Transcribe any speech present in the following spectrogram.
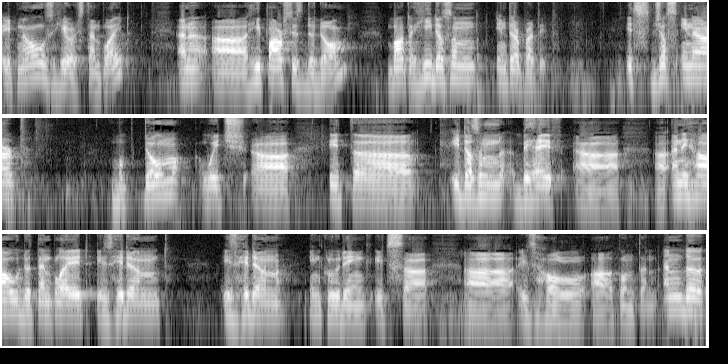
it knows here is template, and he parses the DOM, but he doesn't interpret it. It's just inert DOM, which uh, it, uh, it doesn't behave uh, uh, anyhow. The template is hidden is hidden, including its, uh, uh, its whole uh, content. And the,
